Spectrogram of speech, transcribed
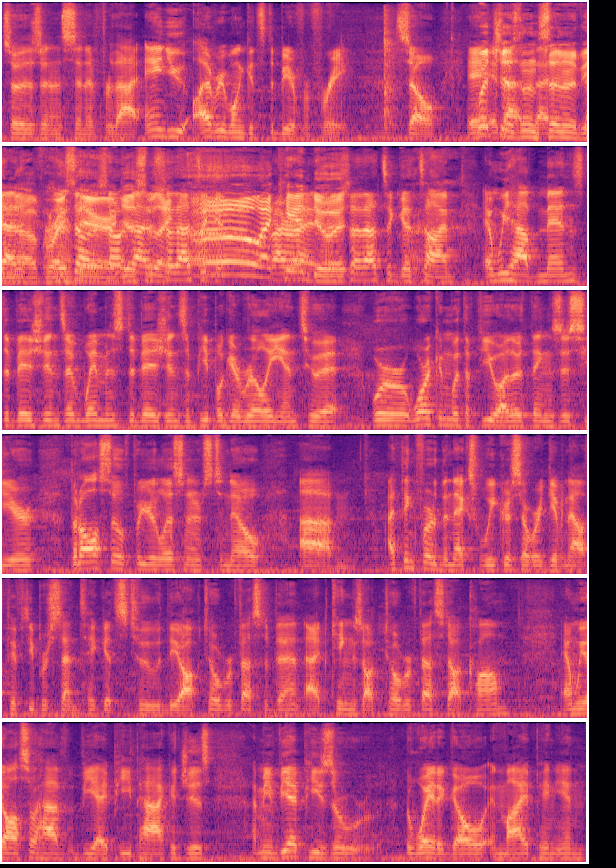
So there's an incentive for that, and you everyone gets the beer for free. So it- Which is incentive enough right there, just to be like, "Oh, I can't do it." So that's a good time. And we have men's divisions and women's divisions, and people get really into it. We're working with a few other things this year, but also for your listeners to know, um, I think for the next week or so, we're giving out 50% tickets to the Oktoberfest event at kingsoktoberfest.com. And we also have VIP packages. I mean, VIPs are the way to go, in my opinion.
